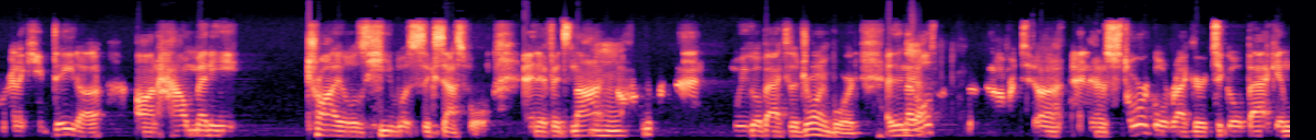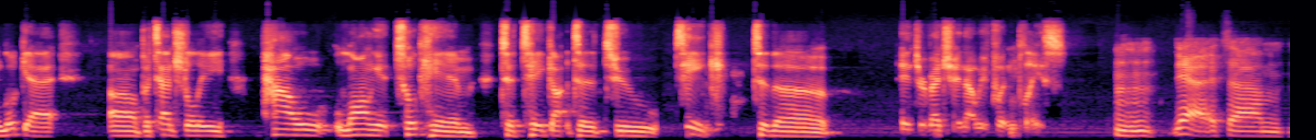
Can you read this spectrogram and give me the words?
we're going to keep data on how many trials he was successful. And if it's not, mm-hmm. we go back to the drawing board. And then that yeah. also uh, an historical record to go back and look at uh, potentially how long it took him to take uh, to to take to the intervention that we've put in place. Mm-hmm. Yeah, it's um,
